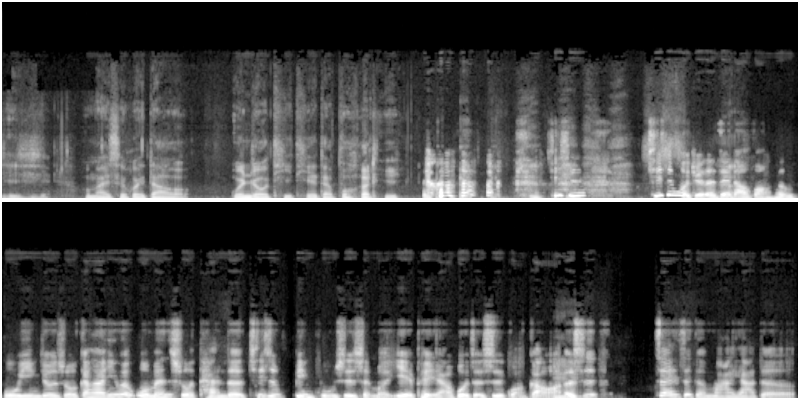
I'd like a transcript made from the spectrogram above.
谢谢谢谢，我们还是回到温柔体贴的薄荷绿。其实，其实我觉得这道光很呼应，就是说，刚刚因为我们所谈的，其实并不是什么业配啊，或者是广告啊，而是在这个玛雅的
